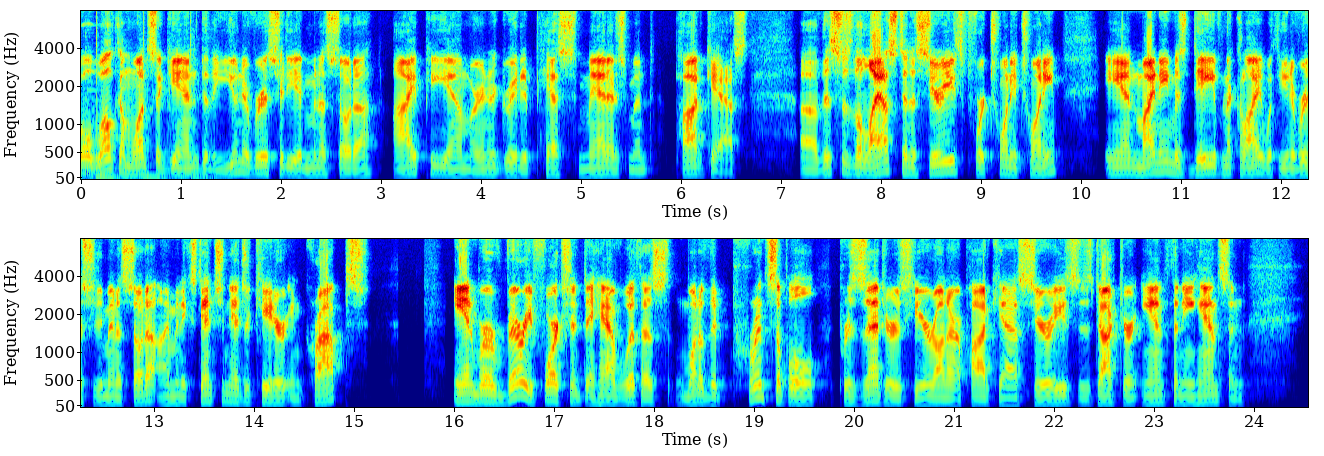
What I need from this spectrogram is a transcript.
Well, welcome once again to the University of Minnesota IPM or Integrated Pest Management podcast. Uh, this is the last in a series for 2020. And my name is Dave Nicolai with the University of Minnesota. I'm an extension educator in crops. And we're very fortunate to have with us one of the principal presenters here on our podcast series is Dr. Anthony Hanson.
